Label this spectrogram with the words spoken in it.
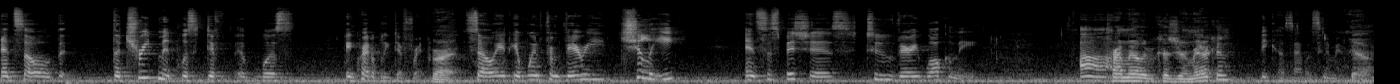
and so the, the treatment was diff- was incredibly different. Right. So it, it went from very chilly and suspicious to very welcoming Primarily because you're American. Because I was an American. Yeah.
